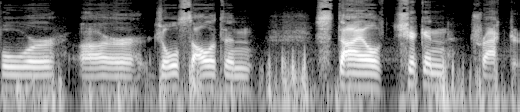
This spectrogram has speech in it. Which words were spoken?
for our Joel Salatin style chicken tractor.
